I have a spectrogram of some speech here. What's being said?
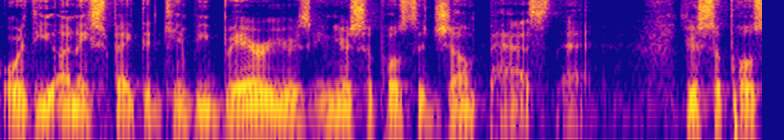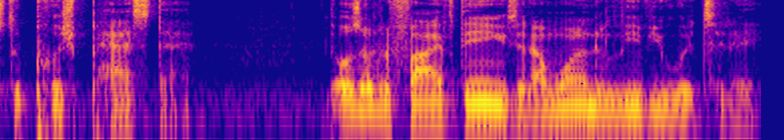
or the unexpected can be barriers, and you're supposed to jump past that. You're supposed to push past that. Those are the five things that I wanted to leave you with today.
